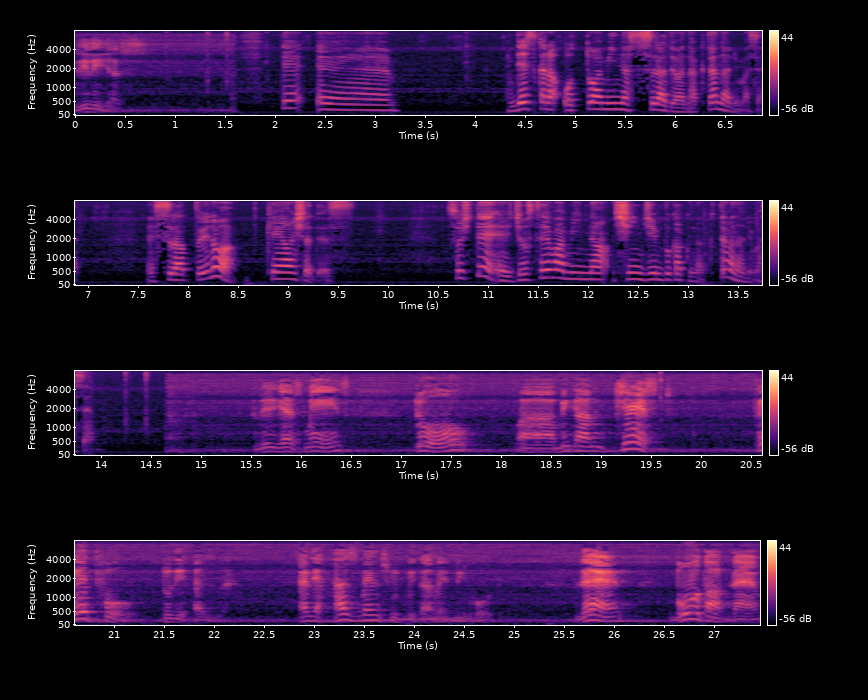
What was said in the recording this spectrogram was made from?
Religious. で、えーですから夫はみんなスラではなくてはなりませんえスラというのは敬愛者ですそしてえ女性はみんな信心深くなくてはなりません just means to uh, become chaste, faithful to the husband. And the husband should become a devotee. Then both of them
